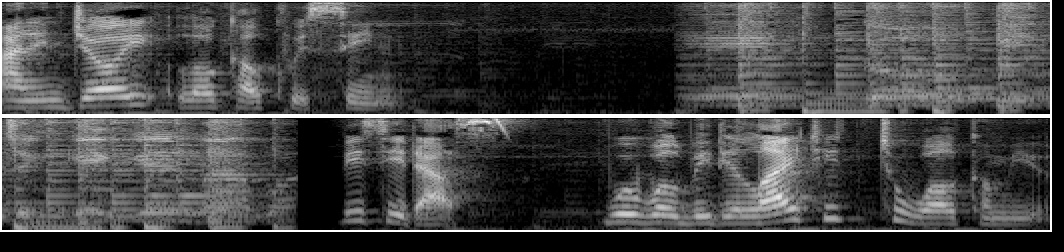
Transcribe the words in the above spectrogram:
and enjoy local cuisine. Visit us. We will be delighted to welcome you.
